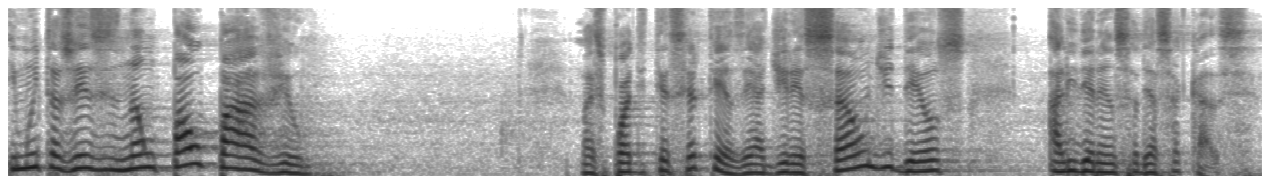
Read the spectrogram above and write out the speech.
e muitas vezes não palpável. Mas pode ter certeza, é a direção de Deus a liderança dessa casa.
